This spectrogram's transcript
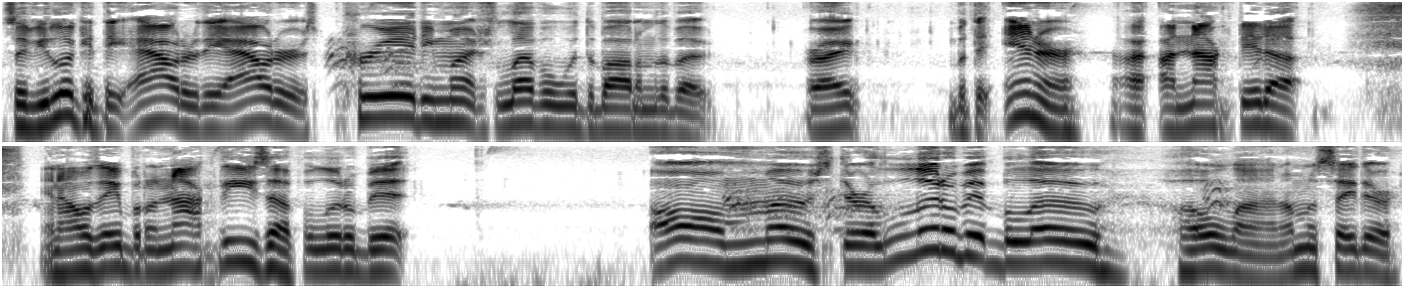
So if you look at the outer, the outer is pretty much level with the bottom of the boat, right? But the inner, I, I knocked it up. And I was able to knock these up a little bit. Almost, they're a little bit below hull line. I'm gonna say they're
